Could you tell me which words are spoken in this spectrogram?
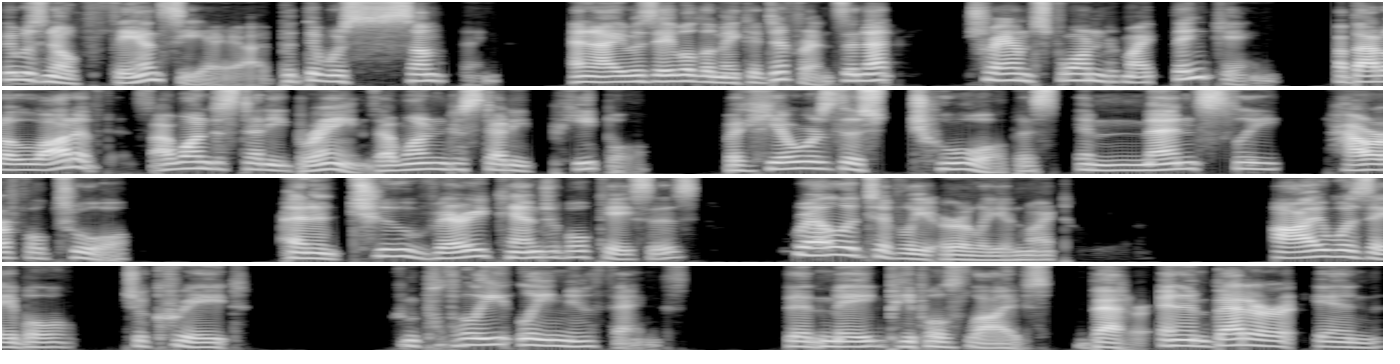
There was no fancy AI, but there was something. And I was able to make a difference. And that transformed my thinking about a lot of this. I wanted to study brains, I wanted to study people. But here was this tool, this immensely powerful tool. And in two very tangible cases, relatively early in my career, I was able to create completely new things that made people's lives better and better in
